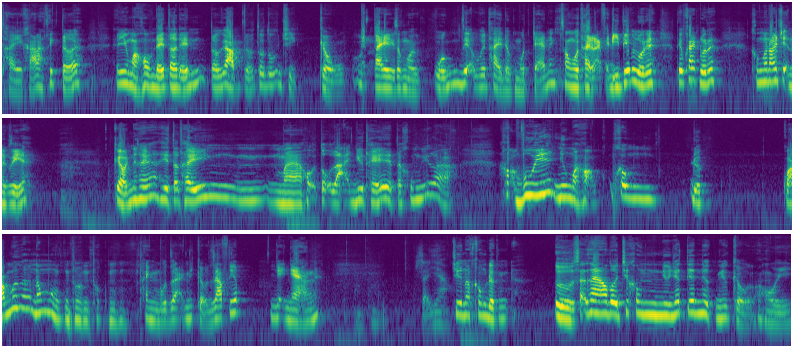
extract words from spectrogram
thầy khá là thích tớ ấy. thế nhưng mà hôm đấy tớ đến tớ gặp tớ tôi cũng chỉ kiểu bắt tay xong rồi uống rượu với thầy được một chén ấy, xong rồi thầy lại phải đi tiếp luôn đấy tiếp khách luôn đấy không có nói chuyện được gì ấy kiểu như thế thì tớ thấy mà hội tụ lại như thế thì tớ không nghĩ là họ vui ấy, nhưng mà họ cũng không được quá mức nó một thuộc, thuộc thành một dạng như kiểu giao tiếp nhẹ nhàng ấy. Xã giao. Chứ nó không được ừ xã giao thôi chứ không như nhất thiết được như kiểu hồi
